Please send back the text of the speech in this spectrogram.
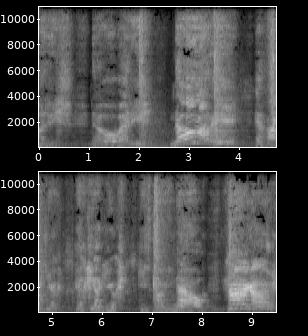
Nobody, nobody, nobody! If I you, he'll kill you. He's coming now. Tiger!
